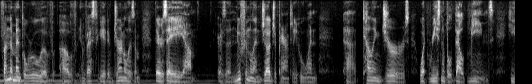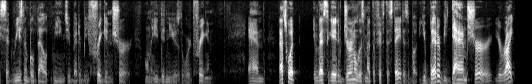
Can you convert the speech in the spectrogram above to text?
fundamental rule of, of investigative journalism. There's a, um, there's a Newfoundland judge apparently who, when uh, telling jurors what reasonable doubt means, he said reasonable doubt means you better be friggin' sure, only he didn't use the word friggin'. And that's what investigative journalism at the Fifth Estate is about. You better be damn sure you're right.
